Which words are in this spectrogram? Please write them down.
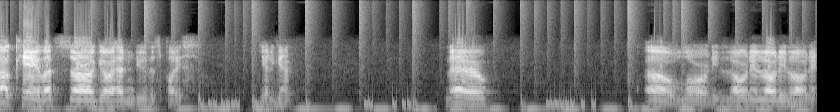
Okay, let's uh, go ahead and do this place. Yet again. Hello? Oh, lordy, lordy, lordy, lordy.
